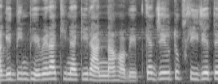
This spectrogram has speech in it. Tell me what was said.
আগের দিন ভেবে রাখি না কি রান্না হবে। যেহেতু ফ্রিজেতে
